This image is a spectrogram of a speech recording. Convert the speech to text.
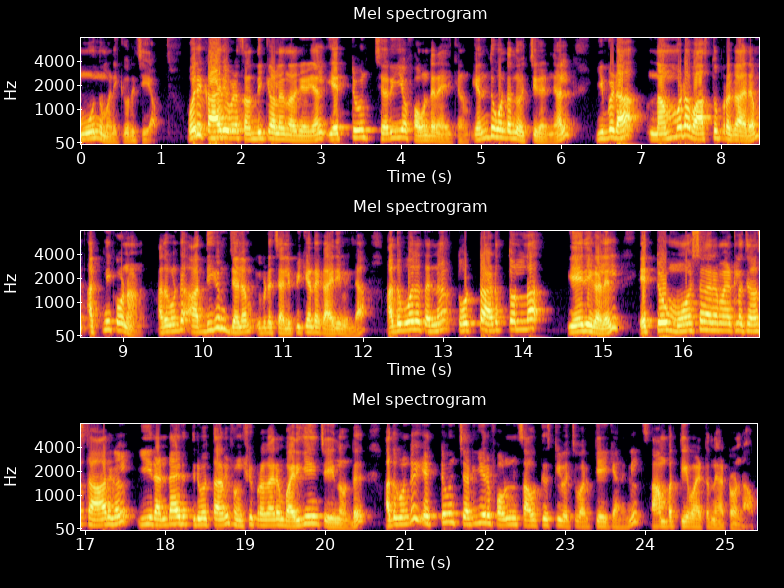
മൂന്ന് മണിക്കൂർ ചെയ്യാം. ഒരു കാര്യം ഇവിടെ ശ്രദ്ധിക്കാനുള്ളതെന്ന് പറഞ്ഞു കഴിഞ്ഞാൽ ഏറ്റവും ചെറിയ ഫൗണ്ടൻ ആയിരിക്കണം. എന്തുകൊണ്ടെന്ന് വെച്ച് കഴിഞ്ഞാൽ ഇവിടെ നമ്മുടെ വാസ്തുപ്രകാരം അഗ്നികോണാണ്. അതുകൊണ്ട് അധികം ജലം ഇവിടെ ചലിപ്പിക്കേണ്ട കാര്യമില്ല. അതുപോലെ തന്നെ തൊട്ടടുത്തുള്ള ഏരിയകളിൽ ഏറ്റവും മോശകരമായിട്ടുള്ള ചില സ്റ്റാറുകൾ ഈ രണ്ടായിരത്തി ഇരുപത്തി ആറിൽ ഫംഗ്ഷൻ പ്രകാരം വരികയും ചെയ്യുന്നുണ്ട്. അതുകൊണ്ട് ഏറ്റവും ചെറിയൊരു ഫൗണ്ടൻ സൗത്ത് ഈസ്റ്റിൽ വെച്ച് വർക്ക് ചെയ്യുകയാണെങ്കിൽ സാമ്പത്തികമായിട്ട് നേട്ടം ഉണ്ടാവും.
